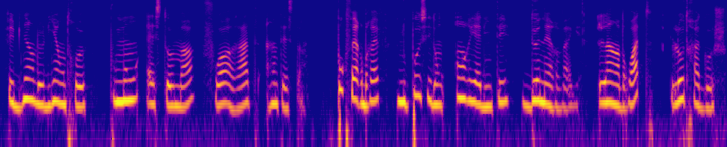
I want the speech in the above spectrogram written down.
fait bien le lien entre poumon, estomac, foie, rate, intestin. Pour faire bref, nous possédons en réalité deux nerfs vagues, l'un à droite, l'autre à gauche.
